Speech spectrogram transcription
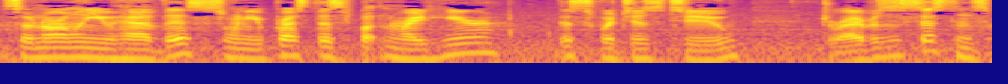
So normally you have this, when you press this button right here, this switches to driver's assistance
